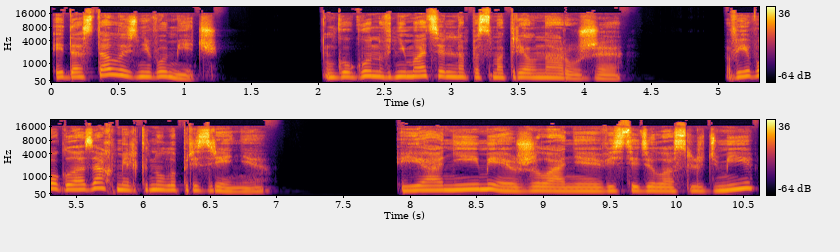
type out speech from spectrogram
и достал из него меч. Гугун внимательно посмотрел на оружие — в его глазах мелькнуло презрение. «Я не имею желания вести дела с людьми,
